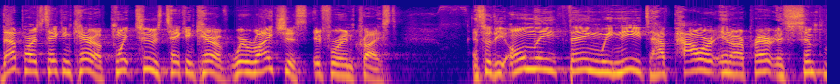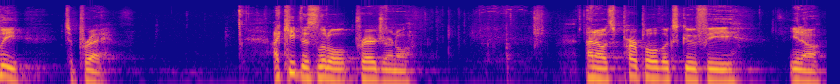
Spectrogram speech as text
that part's taken care of. Point two is taken care of. We're righteous if we're in Christ. And so the only thing we need to have power in our prayer is simply to pray. I keep this little prayer journal. I know it's purple, it looks goofy. You know,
